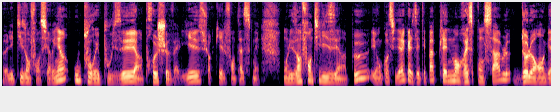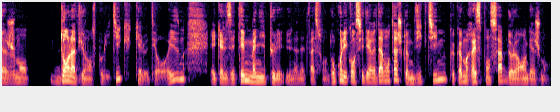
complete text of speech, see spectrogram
les petits-enfants syriens ou pour épouser un preux chevalier sur qui elles fantasmaient. On les infantilisait un peu et on considérait qu'elles n'étaient pas pleinement responsables de leur engagement dans la violence politique, qu'est le terrorisme, et qu'elles étaient manipulées d'une certaine façon. Donc on les considérait davantage comme victimes que comme responsables de leur engagement.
